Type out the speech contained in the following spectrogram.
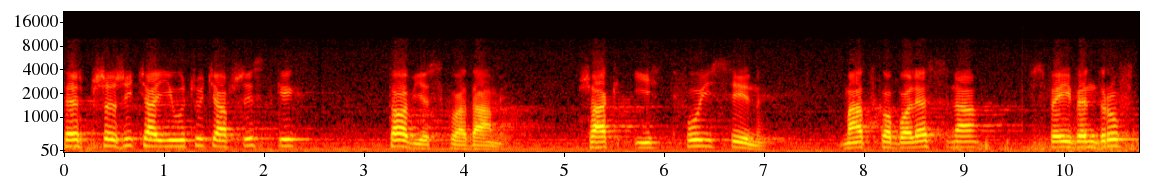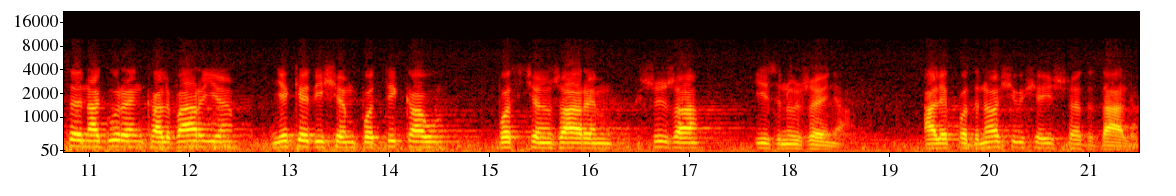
te przeżycia i uczucia wszystkich Tobie składamy. Wszak i Twój Syn, Matko Bolesna, w swej wędrówce na górę Kalwarię niekiedy się potykał pod ciężarem krzyża i znużenia, ale podnosił się i szedł dalej.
